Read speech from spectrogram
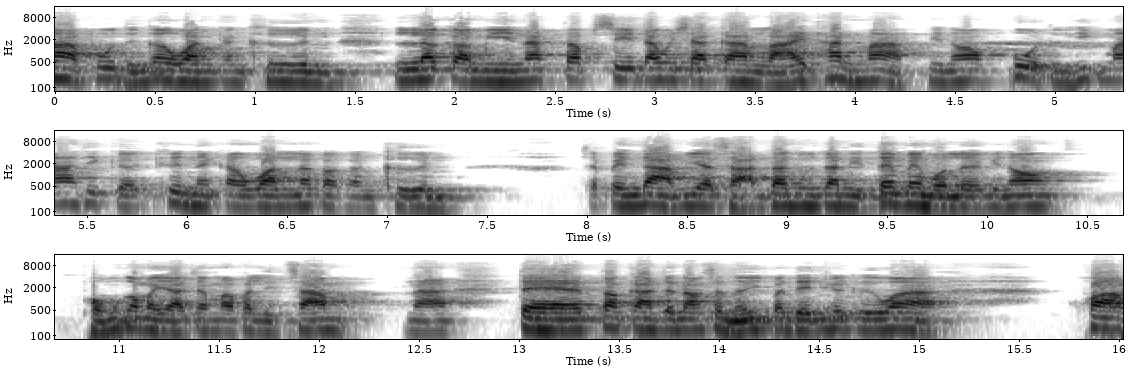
มากพูดถึงกลางวันกลางคืน แล้วก็มีนักตับซีนักวิชาการหลายท่านมาก พี่น้องพูดถึงฮิกมาที่เกิดขึ้นในกลางวันแล้วก็กลางคืน จะเป็นด้านวิทยาศาสตร์ด้านนูนด้านนี้เต็มไปหมดเลยพี่น้อง ผมก็ไม่อยากจะมาผลิตซ้ำนะแต่ต้องการจะนำเสนออีกประเด็นก็คือว่า ความ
